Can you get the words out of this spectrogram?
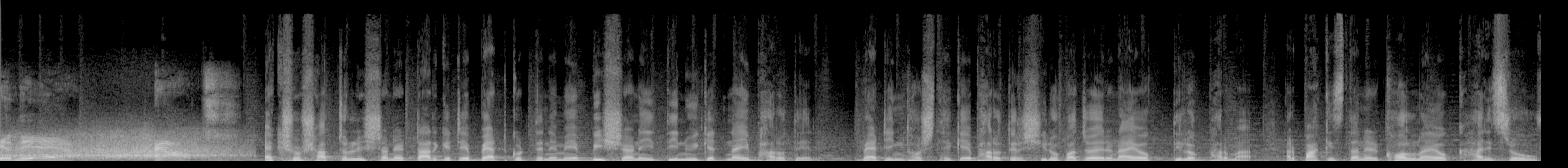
in the air. Out. একশো সাতচল্লিশ রানের টার্গেটে ব্যাট করতে নেমে বিশ রানেই তিন উইকেট নাই ভারতের ব্যাটিং ধস থেকে ভারতের শিরোপা জয়ের নায়ক তিলক ভার্মা আর পাকিস্তানের খলনায়ক হারিস রৌফ.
